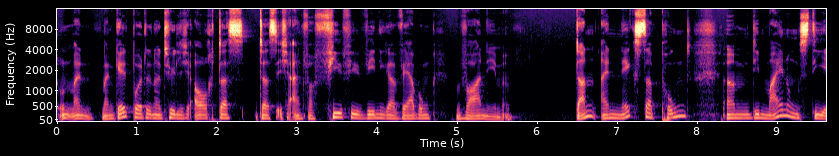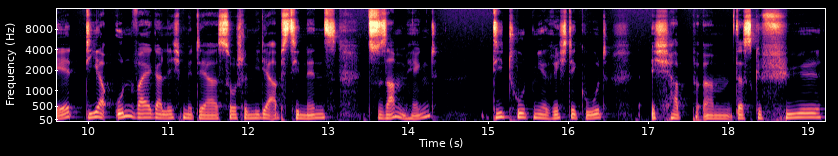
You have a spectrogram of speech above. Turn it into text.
und mein, mein Geldbeutel natürlich auch, dass, dass ich einfach viel, viel weniger Werbung wahrnehme. Dann ein nächster Punkt, ähm, die Meinungsdiät, die ja unweigerlich mit der Social Media Abstinenz zusammenhängt, die tut mir richtig gut. Ich habe ähm, das Gefühl,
